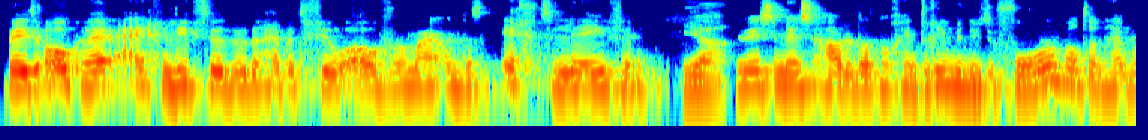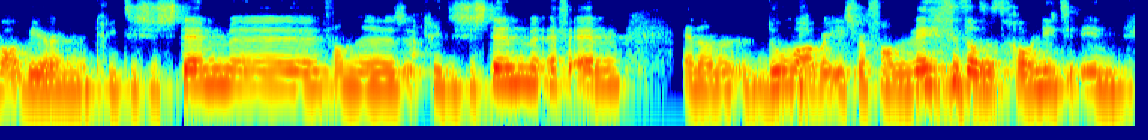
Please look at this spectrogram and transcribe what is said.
weet ook, hè, eigen liefde, we hebben het veel over. Maar om dat echt te leven. Ja. De meeste mensen houden dat nog geen drie minuten voor. Want dan hebben we alweer een kritische stem uh, van de kritische stem FM. En dan doen we alweer iets waarvan we weten dat het gewoon niet in...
